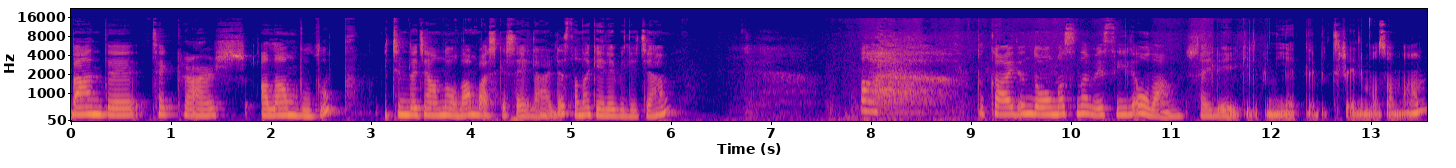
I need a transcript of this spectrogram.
ben de tekrar alan bulup içimde canlı olan başka şeylerle sana gelebileceğim. Ah, bu kaydın doğmasına vesile olan şeyle ilgili bir niyetle bitirelim o zaman.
